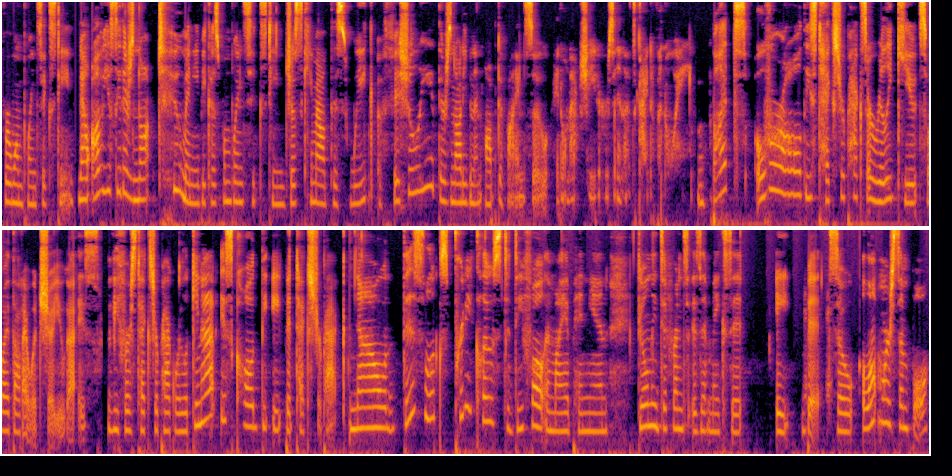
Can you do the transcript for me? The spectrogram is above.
for 1.16. Now, obviously, there's not too many because 1.16 just came out this week officially. There's not even an Optifine, so I don't have shaders, and that's kind of annoying. But overall, these texture packs are really cute, so I thought I would show you guys. The first texture pack we're looking at is called the 8-bit texture pack. Now, this looks pretty close to default in my opinion. The only difference is it makes it 8 bit, so a lot more simple.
